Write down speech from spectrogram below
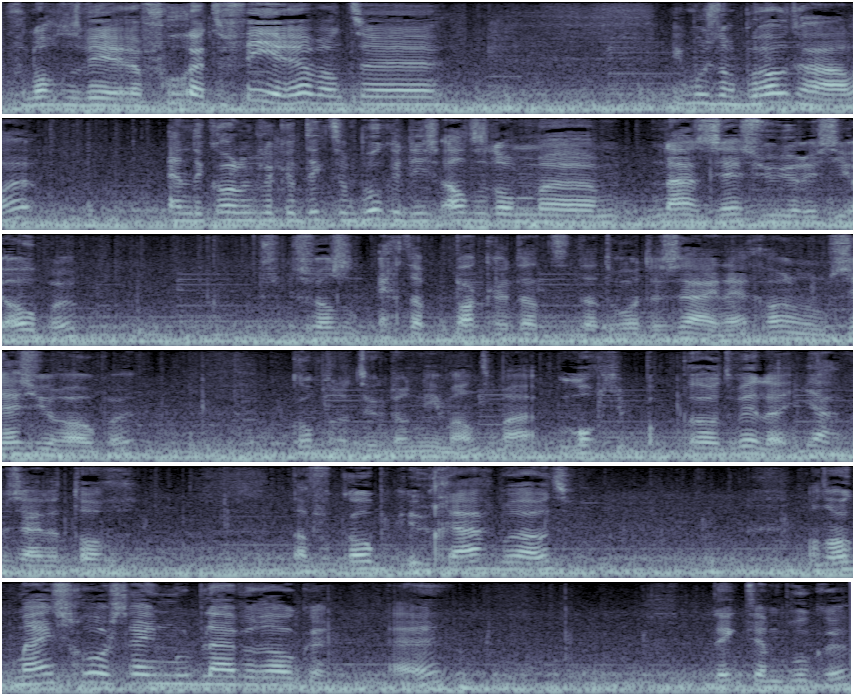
Vanochtend weer eh, vroeg uit de veren, want eh, ik moest nog brood halen. En de Koninklijke Dikte Boeken, die is altijd om eh, na zes uur is die open. Zoals een echte bakker dat, dat hoort te zijn. Hè? Gewoon om zes uur open. Komt er natuurlijk nog niemand. Maar mocht je brood willen, ja, we zijn er toch. Dan verkoop ik u graag brood. Want ook mijn schoorsteen moet blijven roken. Hè? En Broeken.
